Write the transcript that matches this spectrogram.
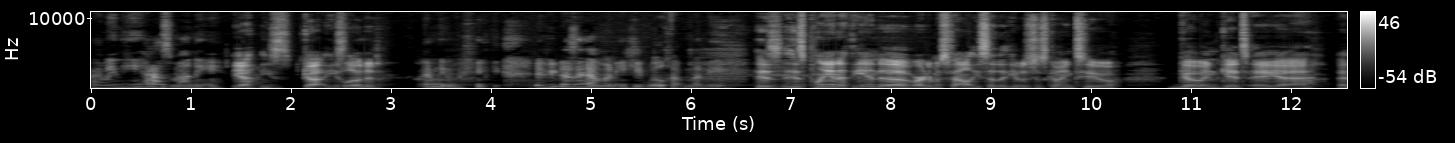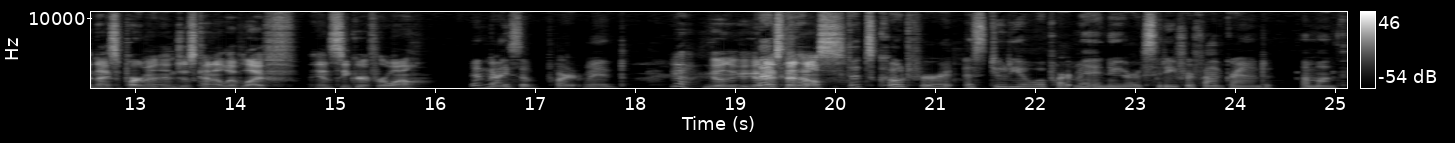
I mean, he has money. Yeah, he's got he's loaded. I mean, if he doesn't have money, he will have money. His his plan at the end of Artemis Fowl, he said that he was just going to go and get a uh, a nice apartment and just kind of live life in secret for a while. A nice apartment. Yeah, you go get a nice penthouse. Co- that's code for a studio apartment in New York City for five grand a month.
